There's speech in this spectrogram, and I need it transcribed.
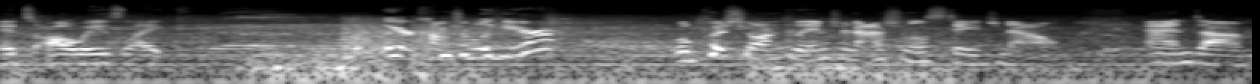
It's always like, oh, you're comfortable here? We'll push you onto the international stage now. And um,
